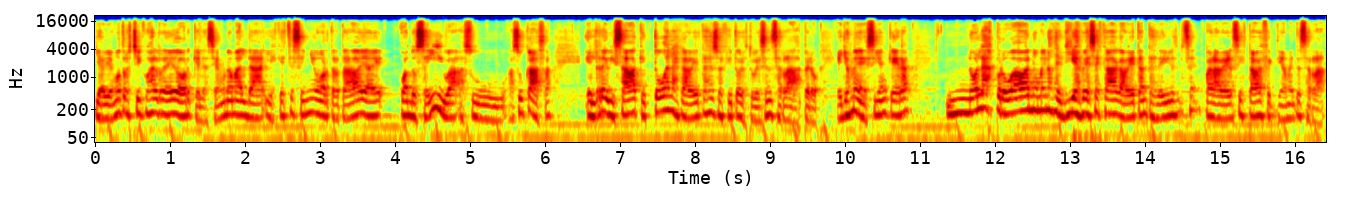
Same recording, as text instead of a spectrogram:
y habían otros chicos alrededor que le hacían una maldad y es que este señor trataba de, cuando se iba a su, a su casa, él revisaba que todas las gavetas de su escritorio estuviesen cerradas, pero ellos me decían que era no las probaba no menos de 10 veces cada gaveta antes de irse para ver si estaba efectivamente cerrada.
